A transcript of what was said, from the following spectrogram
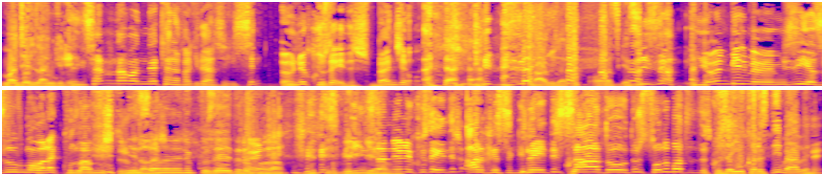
Magellan gibi. İnsanın ama ne tarafa giderse gitsin önü kuzeydir. Bence bizim, Tabii canım orası kesin. bizim yön bilmememizi yazılım olarak kullanmış durumdalar. İnsanın önü kuzeydir ama lan. Müthiş bilgi ya İnsanın bu. önü kuzeydir, arkası güneydir, sağa doğudur, solu batıdır. Kuzey yukarısı değil mi abi?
